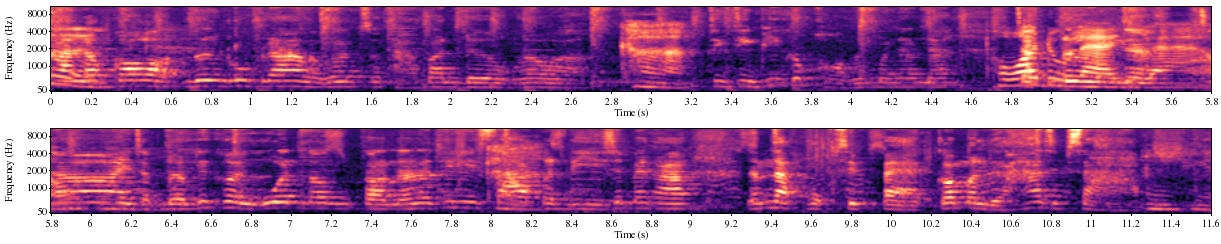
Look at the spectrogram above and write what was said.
คะแล้วก็เรื่องรูปร่างแล้วก็สถาบันเดิมของเราอะค่ะจริงๆพี่ก็ผอมลงมาแล้วนะเพราะว่าจกดูแลอยู่เมแล้วเนี่ยใช่จากเดิมที่เคยอ้วนตอนตอนนั้นนะที่ทราบค่ะกันดีใช่ไหมคะน้ำหนัก 68 ก็มาเหลืออือ53หื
